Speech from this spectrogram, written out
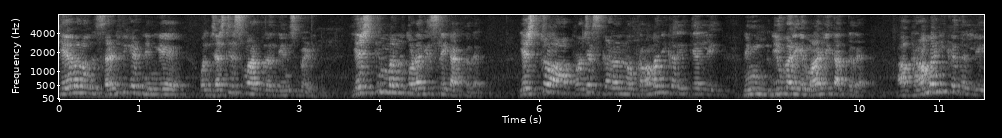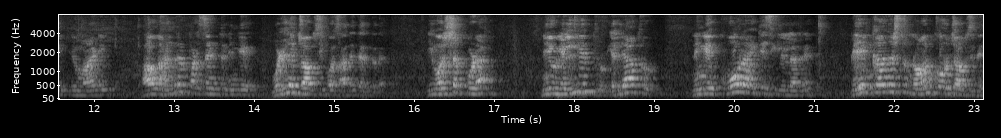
ಕೇವಲ ಒಂದು ಸರ್ಟಿಫಿಕೇಟ್ ನಿಮಗೆ ಒಂದು ಜಸ್ಟಿಸ್ ಮಾಡ್ತದೆ ಅಂತ ಎನಿಸ್ಬೇಡಿ ಎಷ್ಟು ನಿಮ್ಮನ್ನು ತೊಡಗಿಸ್ಲಿಕ್ಕೆ ಆಗ್ತದೆ ಎಷ್ಟು ಆ ಪ್ರಾಜೆಕ್ಟ್ಸ್ಗಳನ್ನು ಗಳನ್ನು ಪ್ರಾಮಾಣಿಕ ರೀತಿಯಲ್ಲಿ ನಿಮ್ ನೀವುಗಳಿಗೆ ಮಾಡ್ಲಿಕ್ಕೆ ಆಗ್ತದೆ. ಆ ಪ್ರಾಮಾಣಿಕದಲ್ಲಿ ನೀವು ಮಾಡಿ, ಆವಾಗ ಹಂಡ್ರೆಡ್ ಪರ್ಸೆಂಟ್ ನಿಮಗೆ ಒಳ್ಳೆ ಜಾಬ್ ಸಿಗುವ ಸಾಧ್ಯತೆ ಇರ್ತದೆ. ಈ ವರ್ಷ ಕೂಡ ನೀವು ಎಲ್ಲಿದ್ರು ಎಲ್ಲಾದ್ರೂ ನಿಮಗೆ ಕೋರ್ ಐ ಟಿ ಸಿಗ್ಲಿಲ್ಲ ಅಂದ್ರೆ ಬೇಕಾದಷ್ಟು ನಾನ್ ಕೋರ್ ಜಾಬ್ಸ್ ಇದೆ.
